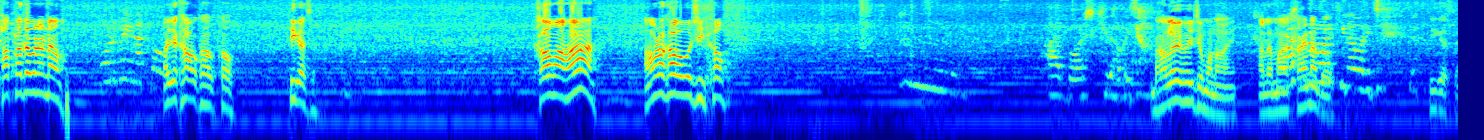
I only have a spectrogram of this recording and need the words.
সব খাতে হবে না নাও। যে খাও খাও খাও। ঠিক আছে। খাও মা হ্যাঁ? আমরা খাওয়া বসি খাও। ভালোই হয়েছে মনে হয় তাহলে মা খায় না তো। ঠিক আছে।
